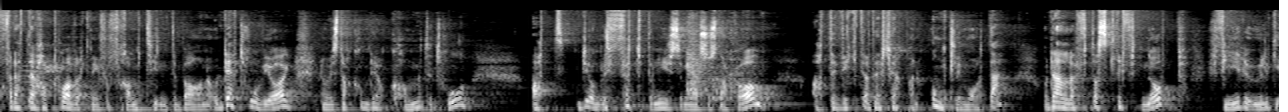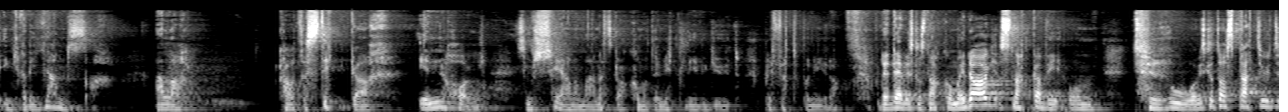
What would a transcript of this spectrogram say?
for dette har påvirkning for framtiden til barnet. Og Det tror vi òg når vi snakker om det å komme til tro. At det å bli født på ny, som Jesus snakker om, at det er viktig at det skjer på en ordentlig måte. Og Der løfter Skriften opp fire ulike ingredienser, eller karakteristikker, innhold, som skjer når mennesker kommer til nytt liv i Gud. Blir født på ny. Da. Og Det er det vi skal snakke om. I dag snakker vi om tro. Og Vi skal ta spredt ut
